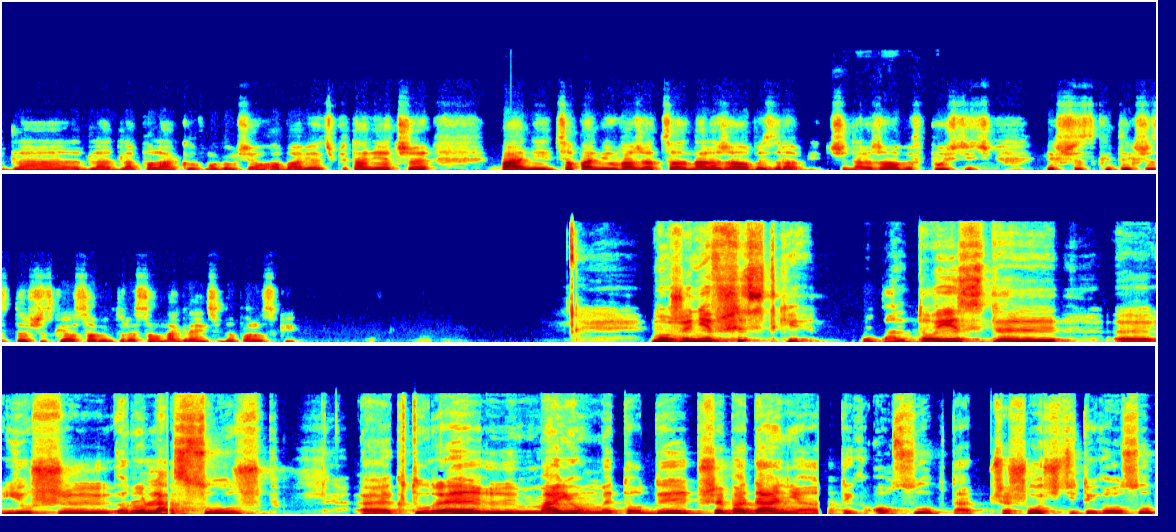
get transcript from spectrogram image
dla, dla, dla Polaków, mogą się obawiać. Pytanie, czy pani, co pani uważa, co należałoby zrobić? Czy należałoby wpuścić tych wszystkich, tych, te wszystkie osoby, które są na granicy do Polski? Może nie wszystkie. Pan, to jest y, y, już rola służb, które mają metody przebadania tych osób, tak, przeszłości tych osób,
